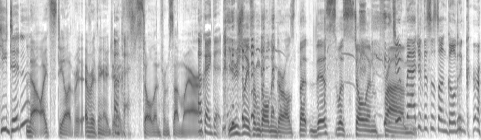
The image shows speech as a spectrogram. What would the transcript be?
You didn't? No, I steal every everything I do. Okay. is stolen from somewhere. Okay, good. Usually from Golden Girls, but this was stolen from. Could you imagine this was on Golden Girl?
